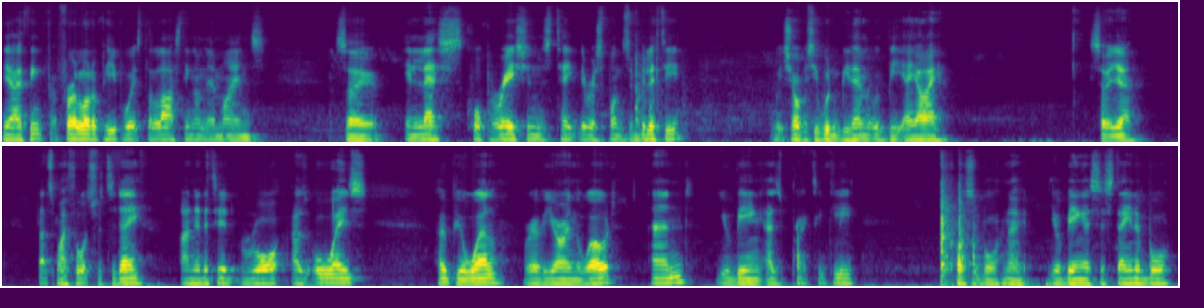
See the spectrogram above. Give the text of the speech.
yeah, I think for, for a lot of people, it's the last thing on their minds. So, unless corporations take the responsibility, which obviously wouldn't be them, it would be AI. So, yeah, that's my thoughts for today. Unedited, raw, as always. Hope you're well wherever you are in the world and you're being as practically possible. No, you're being as sustainable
